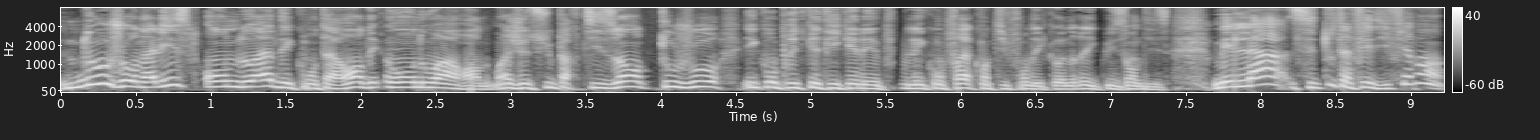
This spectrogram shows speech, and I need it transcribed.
Nous, journalistes, on doit des comptes à rendre et on doit en rendre. Moi, je suis partisan toujours, y compris de critiquer les, les confrères quand ils font des conneries qu'ils en disent. Mais là, c'est tout à fait différent.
